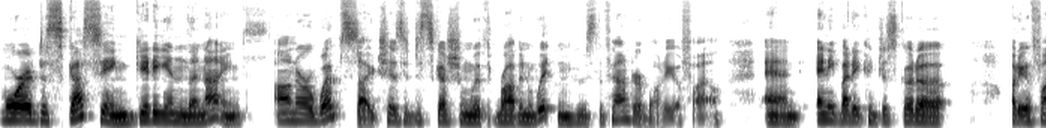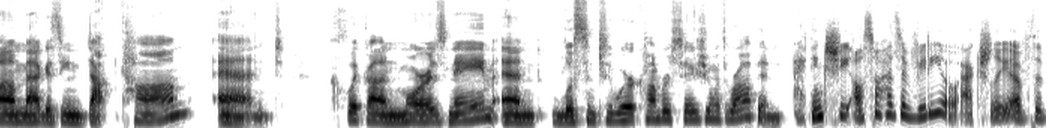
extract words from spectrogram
Moira discussing Gideon the Ninth on our website. She has a discussion with Robin Whitten, who's the founder of AudioFile. And anybody can just go to audiofilemagazine.com and click on Moira's name and listen to her conversation with Robin. I think she also has a video actually of the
